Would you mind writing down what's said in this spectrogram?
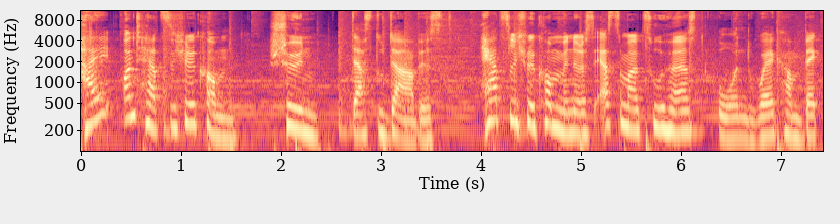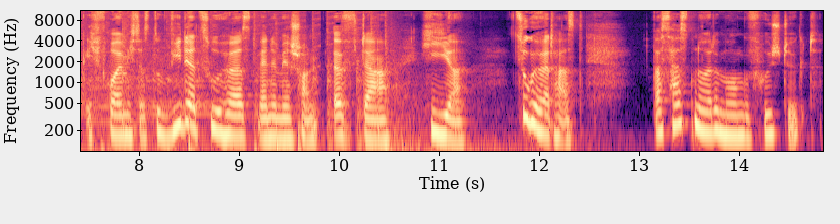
Hi und herzlich willkommen. Schön, dass du da bist. Herzlich willkommen, wenn du das erste Mal zuhörst und welcome back. Ich freue mich, dass du wieder zuhörst, wenn du mir schon öfter hier zugehört hast. Was hast du heute Morgen gefrühstückt?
